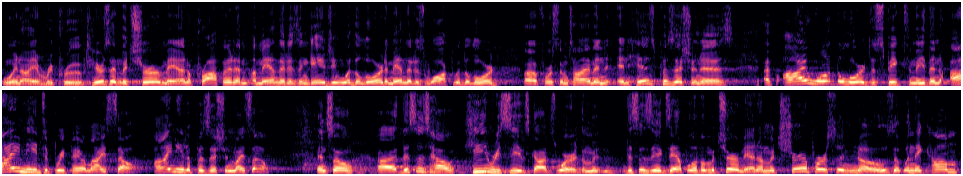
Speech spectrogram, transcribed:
when I am reproved. Here's a mature man, a prophet, a, a man that is engaging with the Lord, a man that has walked with the Lord uh, for some time. And, and his position is if I want the Lord to speak to me, then I need to prepare myself. I need to position myself. And so uh, this is how he receives God's word. The, this is the example of a mature man. A mature person knows that when they come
